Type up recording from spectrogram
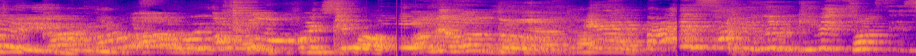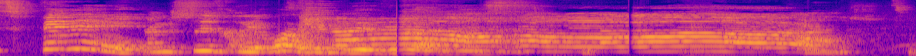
okay, Oh, Please stop. hold on. And by the time you're gonna give it to us, it's finished. I'm sleeping. Why are you behaving like this?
